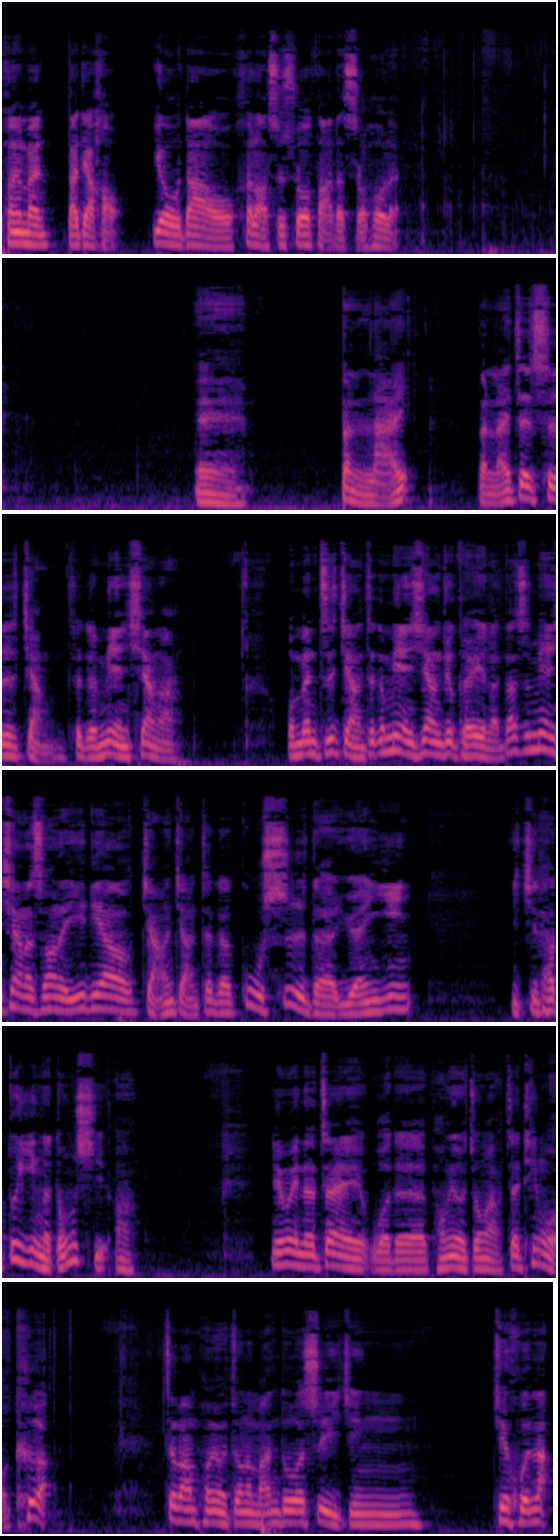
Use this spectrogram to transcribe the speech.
朋友们，大家好，又到贺老师说法的时候了。哎，本来本来这次讲这个面相啊，我们只讲这个面相就可以了。但是面相的时候呢，一定要讲一讲这个故事的原因以及它对应的东西啊。因为呢，在我的朋友中啊，在听我课这帮朋友中呢，蛮多是已经结婚了。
